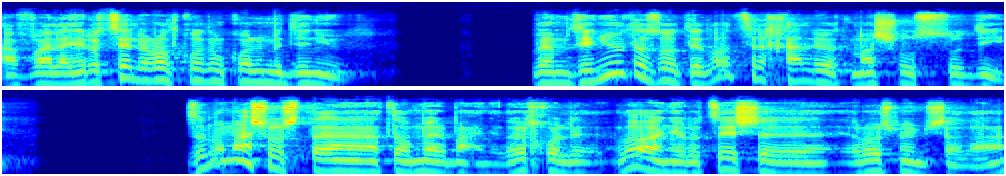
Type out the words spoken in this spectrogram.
אבל אני רוצה לראות קודם כל מדיניות. והמדיניות הזאת לא צריכה להיות משהו סודי. זה לא משהו שאתה אתה אומר, מה, אני לא יכול... לא, אני רוצה שראש ממשלה,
